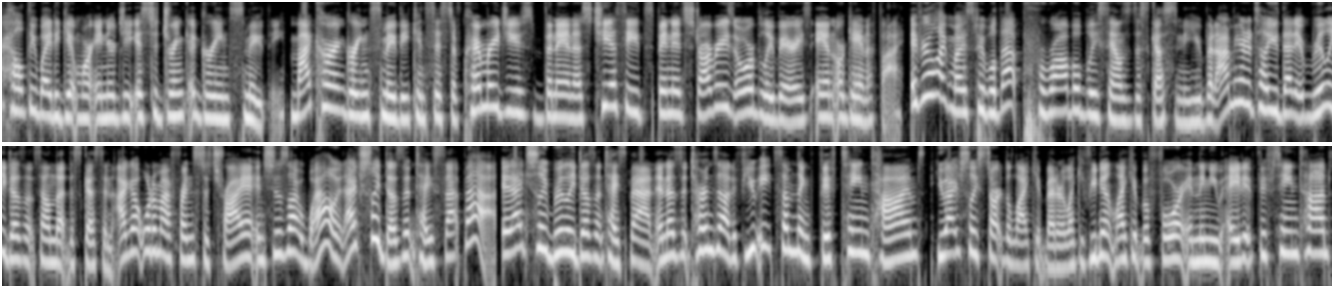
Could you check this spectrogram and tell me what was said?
healthy way to get more energy is to drink a green smoothie. My current green smoothie consists of cranberry juice, bananas, chia seeds, spinach, strawberries or blueberries, and Organifi. If you're like most people, that probably sounds disgusting to you, but I'm here to tell you that it really doesn't sound that disgusting. I got one of my friends to try it and she was like, wow, it actually doesn't taste that bad. It actually really doesn't taste bad. And as it turns out, if you eat something 15 times, you actually start to like it better. Like if you didn't like it before and then you ate it 15 times,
